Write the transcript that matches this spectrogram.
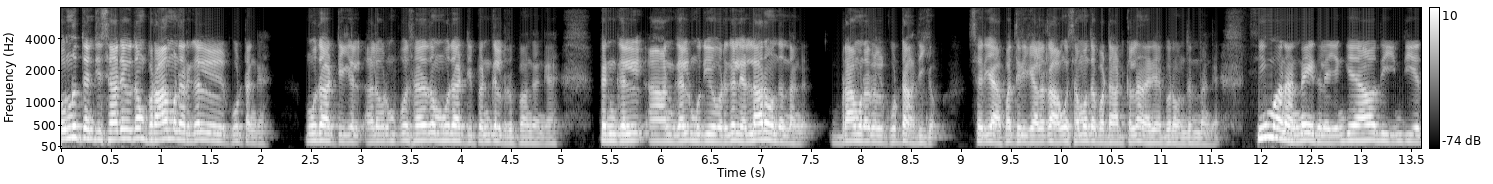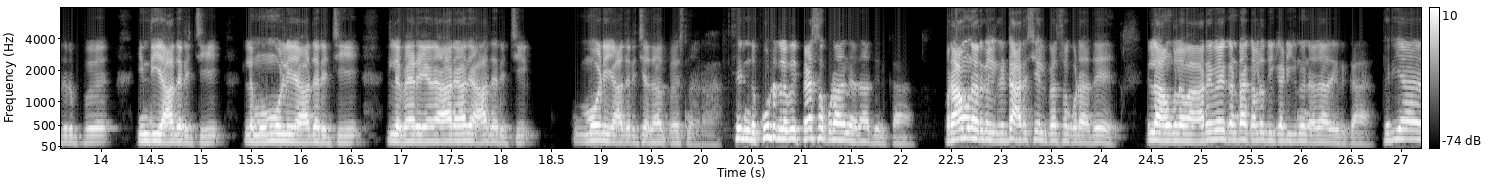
தொண்ணூத்தஞ்சு சதவீதம் பிராமணர்கள் கூட்டங்க. மூதாட்டிகள் அதில் ஒரு முப்பது சதவீதம் மூதாட்டி பெண்கள் இருப்பாங்கங்க. பெண்கள் ஆண்கள் முதியவர்கள் எல்லாரும் வந்திருந்தாங்க. பிராமணர்கள் கூட்டம் அதிகம். சரியா? பத்திரிகையாளர் அவங்க சம்மந்தப்பட்ட ஆட்கள்லாம் நிறைய பேர் வந்திருந்தாங்க. சீமான அண்ணன் இதில் எங்கேயாவது இந்தி எதிர்ப்பு இந்தியை ஆதரிச்சு இல்லை மும்மொழியை ஆதரிச்சு இல்லை வேற யாரையாவது ஆதரிச்சு மோடி ஆதரிச்சு ஏதாவது பேசினாரா? சரி இந்த கூட்டத்தில் போய் பேசக்கூடாதுன்னு ஏதாவது இருக்கா? பிராமணர்கள்கிட்ட அரசியல் பேசக்கூடாது. இல்லை அவங்கள அறவே கண்டா கள்ளத்துக்கு அடிக்கணும்னு ஏதாவது இருக்கா? பெரியார்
